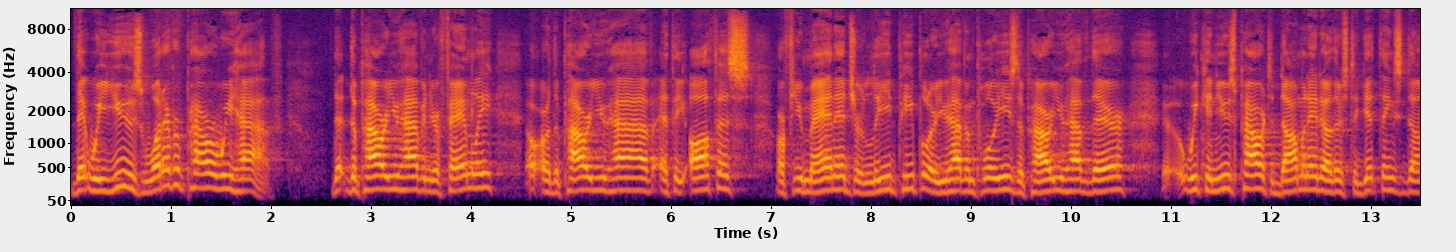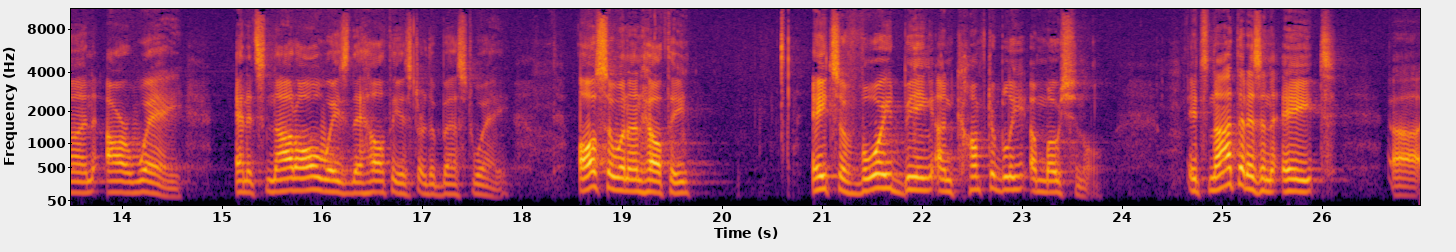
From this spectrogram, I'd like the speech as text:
that we use whatever power we have the power you have in your family, or the power you have at the office, or if you manage or lead people or you have employees, the power you have there. We can use power to dominate others to get things done our way. And it's not always the healthiest or the best way. Also, when unhealthy, eights avoid being uncomfortably emotional. It's not that as an eight, uh,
